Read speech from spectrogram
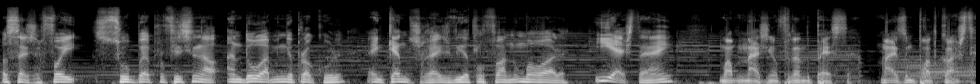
Ou seja, foi super profissional. Andou à minha procura em Cantos Reis via telefone uma hora. E esta, hein? Uma homenagem ao Fernando Peça. Mais um podcast.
